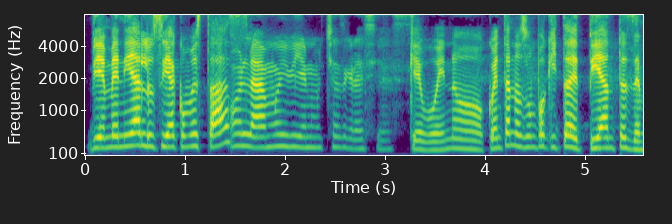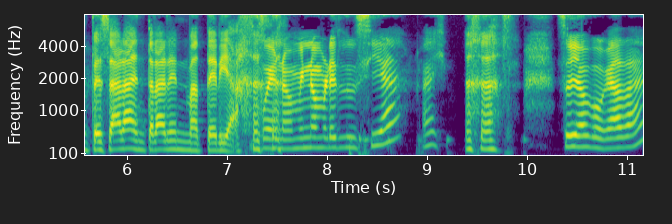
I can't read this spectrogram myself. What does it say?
Bienvenida, Lucía, ¿cómo estás? Hola, muy bien, muchas gracias. Qué bueno. Cuéntanos un poquito de ti antes de empezar a entrar en materia. Bueno, mi nombre es Lucía. Ay, soy abogada,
